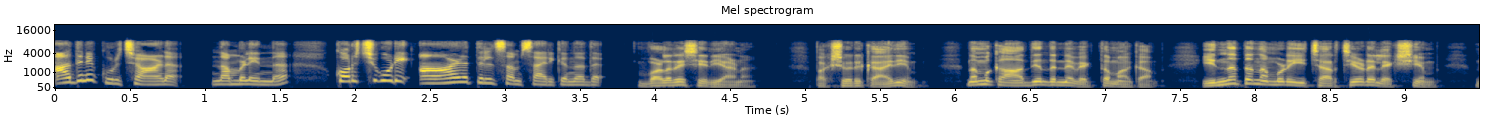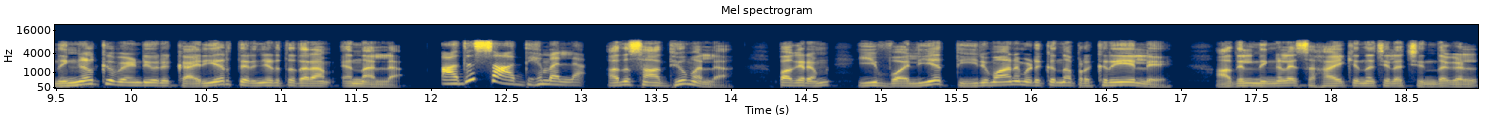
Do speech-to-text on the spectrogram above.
അതിനെക്കുറിച്ചാണ് നമ്മൾ ഇന്ന് കുറച്ചുകൂടി ആഴത്തിൽ സംസാരിക്കുന്നത്. വളരെ ശരിയാണ്. പക്ഷെ ഒരു കാര്യം നമുക്ക് ആദ്യം തന്നെ വ്യക്തമാക്കാം. ഇന്നത്തെ നമ്മുടെ ഈ ചർച്ചയുടെ ലക്ഷ്യം നിങ്ങൾക്ക് വേണ്ടി ഒരു കരിയർ തിരഞ്ഞെടുത്ത് തരാം എന്നല്ല. അത് സാധ്യമല്ല. അത് സാധ്യവുമല്ല. പകരം ഈ വലിയ തീരുമാനമെടുക്കുന്ന പ്രക്രിയയില്ലേ? അതിൽ നിങ്ങളെ സഹായിക്കുന്ന ചില ചിന്തകൾ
